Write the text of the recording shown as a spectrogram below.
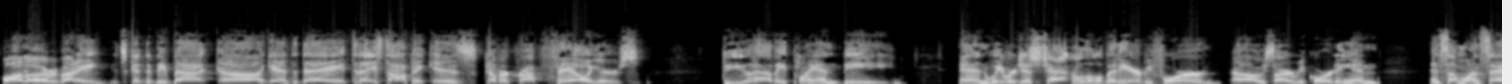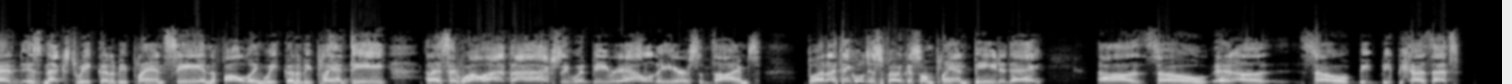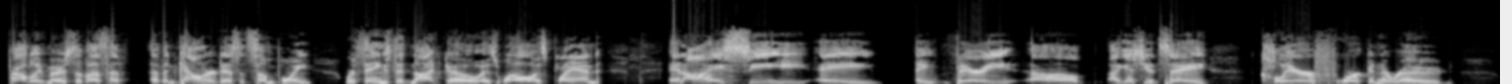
Well, hello everybody. It's good to be back uh, again today. Today's topic is cover crop failures. Do you have a plan B? And we were just chatting a little bit here before uh, we started recording, and and someone said, "Is next week going to be Plan C, and the following week going to be Plan D?" And I said, "Well, that that actually would be reality here sometimes, but I think we'll just focus on Plan B today." Uh, so, uh, so be, be, because that's probably most of us have, have encountered this at some point where things did not go as well as planned. And I see a, a very, uh, I guess you'd say clear fork in the road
